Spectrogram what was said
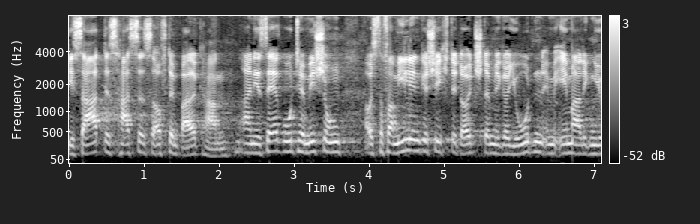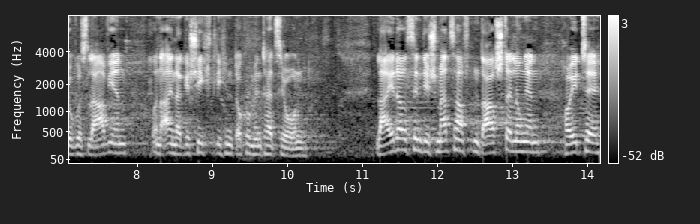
Die Saat des Hasses auf dem Balkan. Eine sehr gute Mischung aus der Familiengeschichte deutschstämmiger Juden im ehemaligen Jugoslawien und einer geschichtlichen Dokumentation. Leider sind die schmerzhaften Darstellungen heute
